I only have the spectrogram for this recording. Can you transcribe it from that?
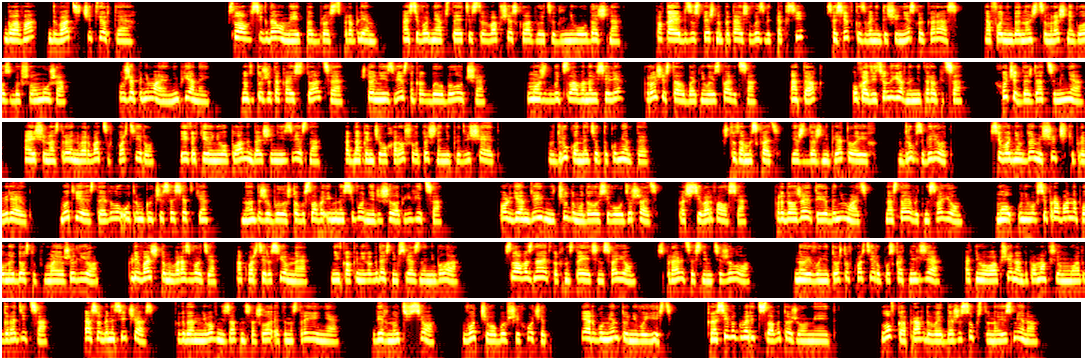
Глава двадцать четвертая. Слава всегда умеет подбросить проблем, а сегодня обстоятельства вообще складываются для него удачно. Пока я безуспешно пытаюсь вызвать такси, соседка звонит еще несколько раз. На фоне доносится мрачный голос бывшего мужа. Уже понимаю, не пьяный. Но тут уже такая ситуация, что неизвестно, как было бы лучше. Может быть, Слава на веселе? Проще стало бы от него избавиться. А так? Уходить он явно не торопится. Хочет дождаться меня. А еще настроен ворваться в квартиру. И какие у него планы, дальше неизвестно. Однако ничего хорошего точно не предвещает. Вдруг он найдет документы. Что там искать? Я же даже не прятала их. Вдруг заберет. Сегодня в доме счетчики проверяют. Вот я и оставила утром ключи соседки. Надо же было, чтобы Слава именно сегодня решил объявиться. Ольге Андреевне чудом удалось его удержать. Почти ворвался. Продолжает ее донимать, настаивать на своем. Мол, у него все права на полный доступ в мое жилье. Плевать, что мы в разводе, а квартира съемная. Никак и никогда с ним связана не была. Слава знает, как настоять на своем. Справиться с ним тяжело. Но его не то что в квартиру пускать нельзя. От него вообще надо по максимуму отгородиться. Особенно сейчас, когда на него внезапно сошло это настроение. Вернуть все. Вот чего бывший хочет. И аргументы у него есть. Красиво говорить Слава тоже умеет. Ловко оправдывает даже собственную измену.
